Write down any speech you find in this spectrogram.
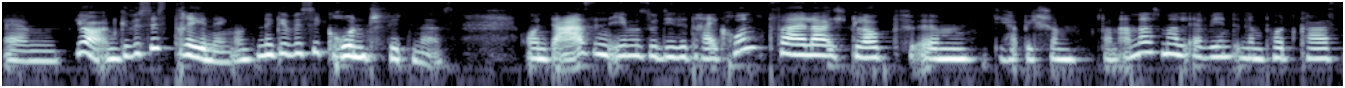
ähm, ja, ein gewisses Training und eine gewisse Grundfitness. Und da sind eben so diese drei Grundpfeiler, ich glaube, ähm, die habe ich schon von anders mal erwähnt in dem Podcast.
